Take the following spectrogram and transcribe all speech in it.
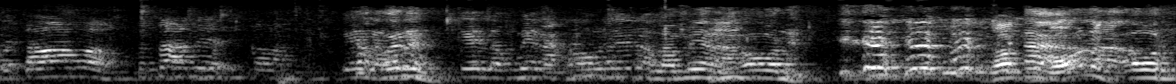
bữa to không tao to điện còn cái lòng cái lòng bên là ô đấy làm咩là ôn Đó, à, có nè. là ôn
